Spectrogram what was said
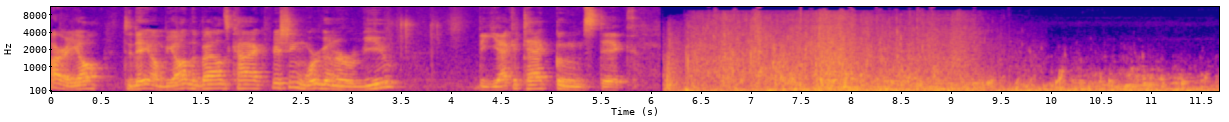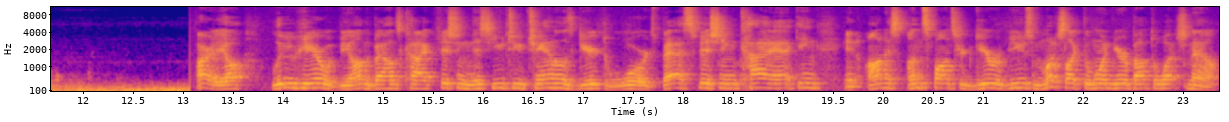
Alright y'all, today on Beyond the Bounds Kayak Fishing we're going to review the Yak Attack Boom Stick. Alright y'all, Lou here with Beyond the Bounds Kayak Fishing. This YouTube channel is geared towards bass fishing, kayaking, and honest unsponsored gear reviews much like the one you're about to watch now.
